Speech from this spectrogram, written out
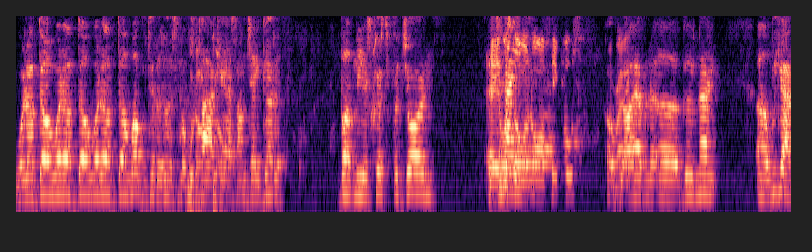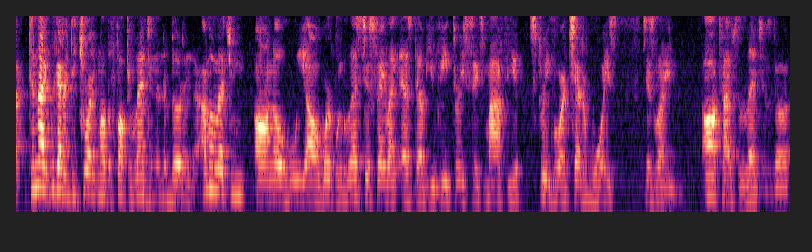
What up, though? What up, though? What up, though? Welcome to the Hood Smokers Podcast. I'm J Gutta. Above me is Christopher Jordan. Hey, what's going on, peoples? Hope right. y'all having a uh, good night. Uh, we got tonight. We got a Detroit motherfucking legend in the building. I'm gonna let you all know who y'all work with. But let's just say like SWV, 36 Mafia, Street Lord, Cheddar Boys, just like all types of legends, dog.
